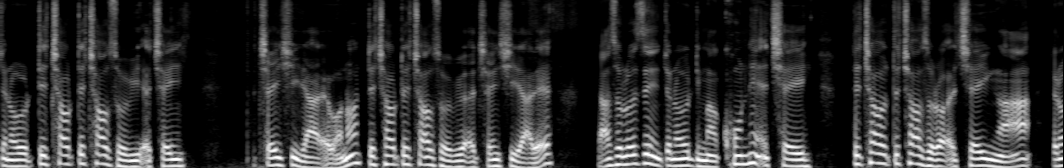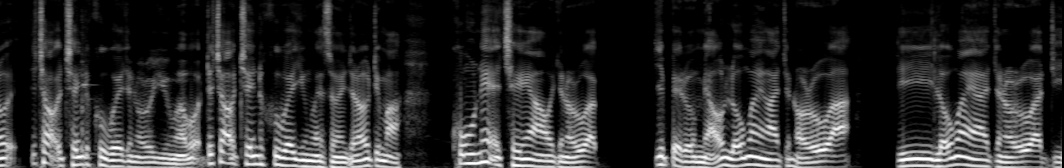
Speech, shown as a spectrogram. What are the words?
ကျွန်တော်တို့1616ဆိုပြီးအချိန် အချိန်ရှိရတယ်ပေါ့เนาะ16 16ဆိုပြီးအချိန်ရှိရတယ်ဒါဆိုလို့ရှိရင်ကျွန်တော်တို့ဒီမှာခုနှစ်အချိန်16 16ဆိုတော့အချိန်ကကျွန်တော်16အချိန်တစ်ခုပဲကျွန်တော်တို့ယူမှာပေါ့16အချိန်တစ်ခုပဲယူမယ်ဆိုရင်ကျွန်တော်တို့ဒီမှာခုနှစ်အချိန်အောင်ကျွန်တော်တို့ကပြစ်ပယ်လို့မရဘူးလုံးမိုင်ကကျွန်တော်တို့ကဒီလုံးမိုင်ကကျွန်တော်တို့ကဒီ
